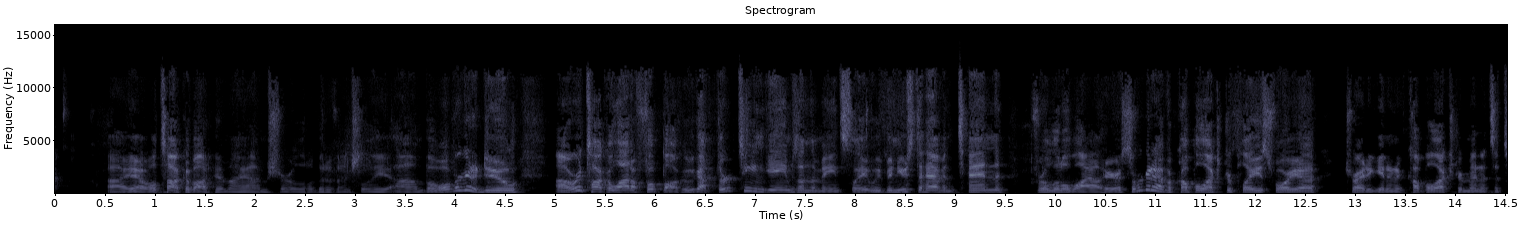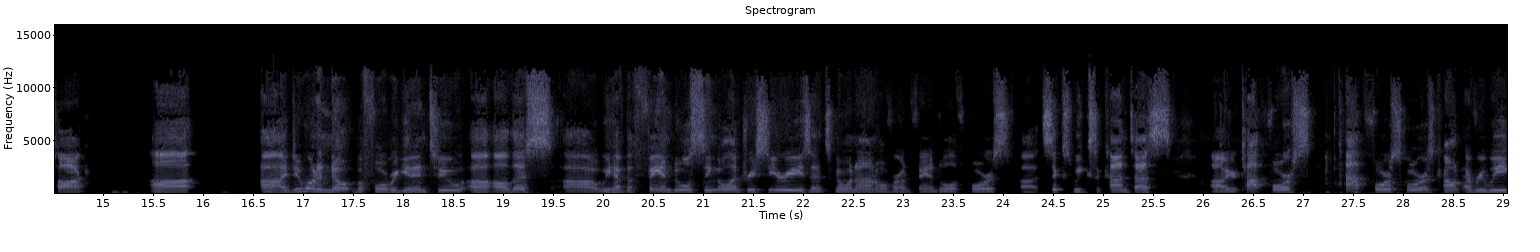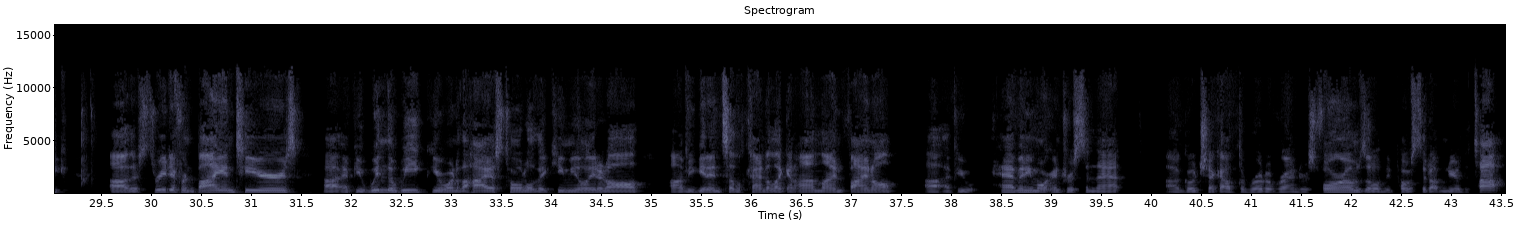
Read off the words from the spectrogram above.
Uh, yeah, we'll talk about him. I, am sure a little bit eventually. Um, but what we're gonna do, uh, we're gonna talk a lot of football because we've got 13 games on the main slate. We've been used to having 10 for a little while here, so we're gonna have a couple extra plays for you. Try to get in a couple extra minutes of talk. Uh, I do want to note before we get into uh, all this, uh, we have the FanDuel single entry series that's going on over on FanDuel, of course. Uh, six weeks of contests. Uh, your top four top four scores count every week. Uh, there's three different buy-in tiers. Uh, if you win the week, you're one of the highest total. They accumulate it all. Um, you get into kind of like an online final. Uh, if you have any more interest in that, uh, go check out the Roto Grinders forums. It'll be posted up near the top,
